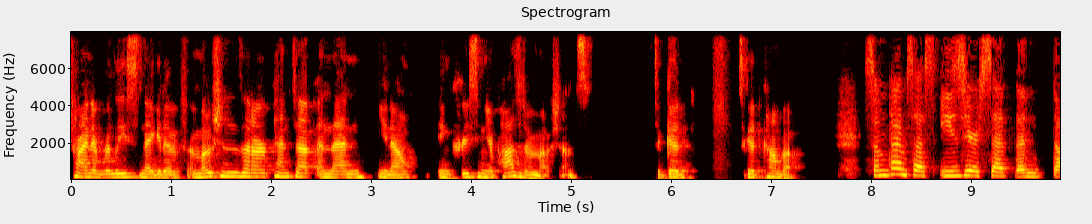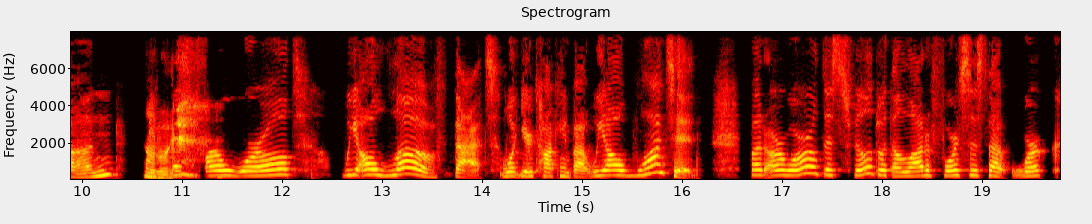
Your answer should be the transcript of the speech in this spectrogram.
trying to release negative emotions that are pent up, and then, you know, increasing your positive emotions. It's a good, it's a good combo. Sometimes that's easier said than done. Totally. Our world, we all love that, what you're talking about. We all want it. But our world is filled with a lot of forces that work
